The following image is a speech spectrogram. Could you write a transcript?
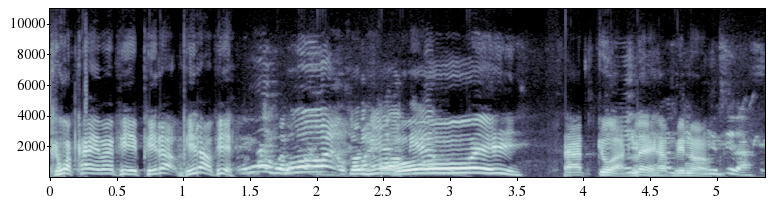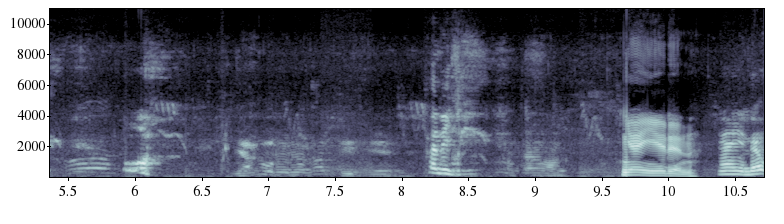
พี่ว่าไพ่มาพี่พี่แล้วพี่แล้วพี่โอ้ยโอ้ยชนแหโอ้ยสาดจวดเลยครับพี่น้องท่านนี่ง่ายอีเด่นไงแล้ว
